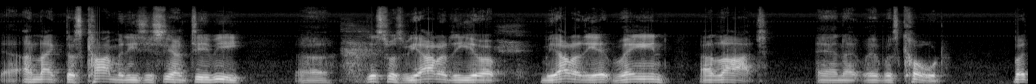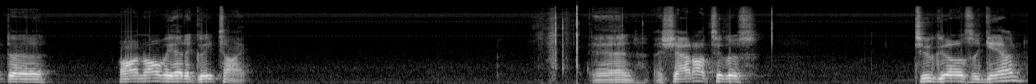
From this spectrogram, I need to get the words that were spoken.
Unlike those comedies you see on TV, uh, this was reality Europe. Reality, it rained a lot and it, it was cold. But uh, all in all, we had a great time. And a shout out to those two girls again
